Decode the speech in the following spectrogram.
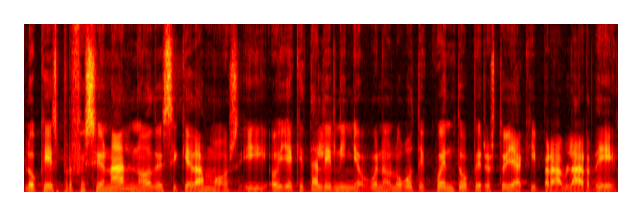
lo que es profesional, ¿no? De si quedamos y, oye, ¿qué tal el niño? Bueno, luego te cuento, pero estoy aquí para hablar de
